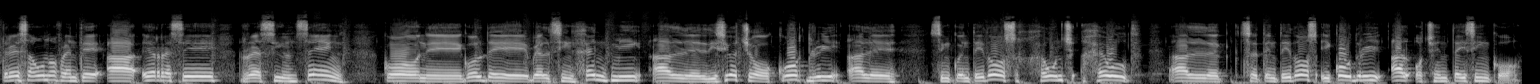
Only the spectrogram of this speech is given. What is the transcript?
3 a 1 frente a RC Resilsen con eh, gol de Belsinghemi al 18, Cordry al 52, Hunch al 72 y Cordry al 85.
